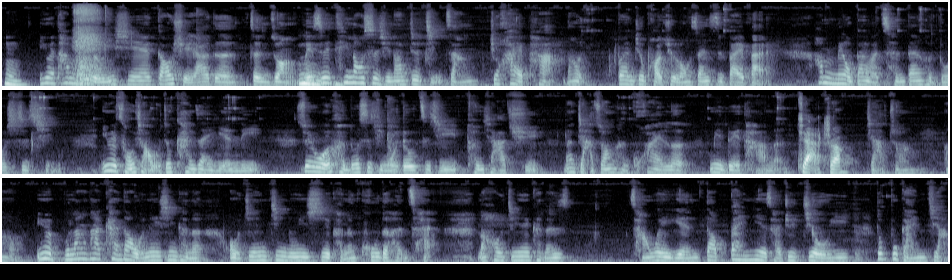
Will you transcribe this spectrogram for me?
嗯，因为他们都有一些高血压的症状，嗯每次听到事情他们就紧张，就害怕，然后不然就跑去龙山寺拜拜，他们没有办法承担很多事情，因为从小我就看在眼里。所以我很多事情我都自己吞下去，那假装很快乐面对他们，假装假装，嗯，因为不让他看到我内心可能，哦，今天进录音室可能哭得很惨，然后今天可能肠胃炎到半夜才去就医，都不敢讲，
